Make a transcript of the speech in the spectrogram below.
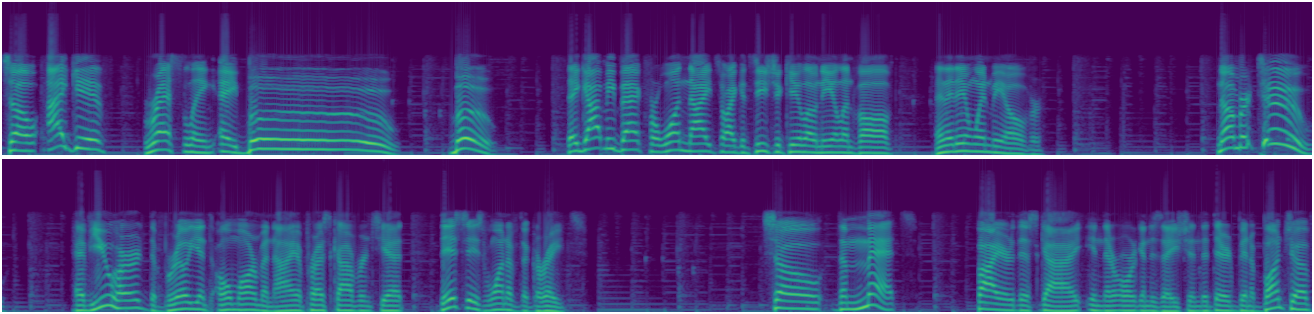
So I give wrestling a boo. Boo. They got me back for one night so I could see Shaquille O'Neal involved, and they didn't win me over. Number two, have you heard the brilliant Omar Minaya press conference yet? This is one of the greats. So, the Mets fire this guy in their organization that there had been a bunch of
